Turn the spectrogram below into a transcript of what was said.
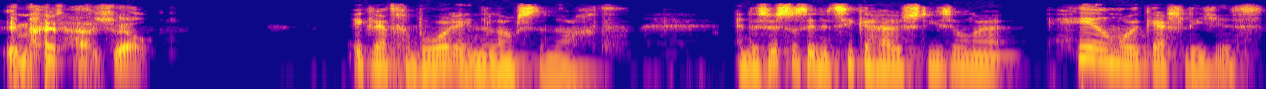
in mijn huis wel. Ik werd geboren in de langste nacht. En de zusters in het ziekenhuis die zongen heel mooi kerstliedjes.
